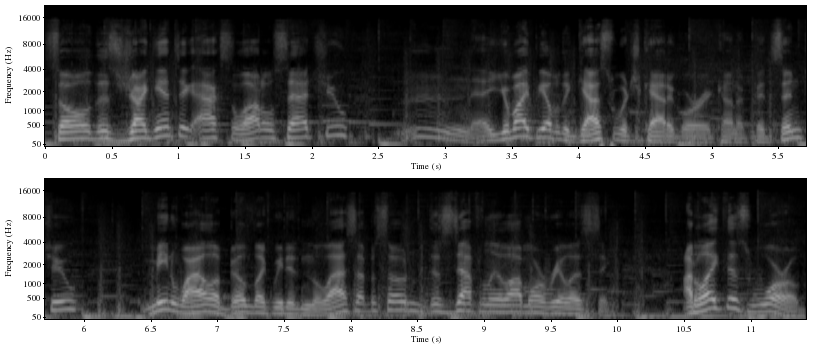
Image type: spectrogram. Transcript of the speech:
So, this gigantic axolotl statue, mm, you might be able to guess which category it kind of fits into. Meanwhile, a build like we did in the last episode, this is definitely a lot more realistic. I'd like this world,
